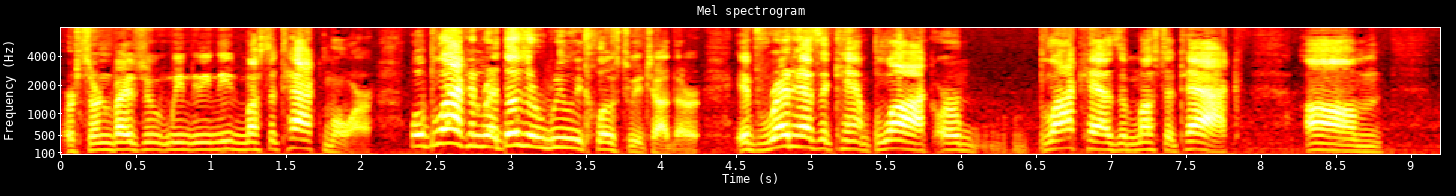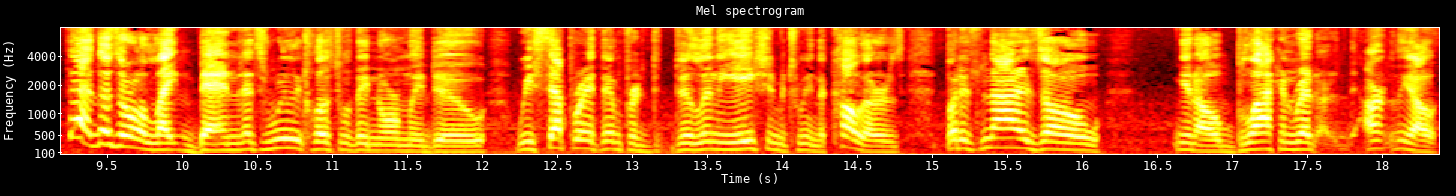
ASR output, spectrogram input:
or certain environments where we need must attack more. Well, black and red, those are really close to each other. If red has a can't block or black has a must attack, um, that, those are a light bend. That's really close to what they normally do. We separate them for delineation between the colors, but it's not as though you know black and red aren't you know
